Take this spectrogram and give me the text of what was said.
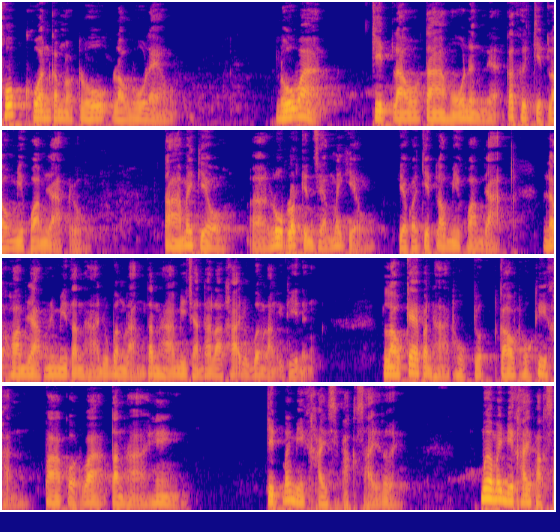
ทุกควรกำหนดรู้เรารู้แล้ว รู้ว่าจิตเราตาหูหนึ่งเนี่ยก็คือจิตเรามีความอยากอยู่ ตาไม่เกี่ยวรูปรสกลิ่นเสียงไม่เกี่ยว เกี่ยวกับจิตเรามีความอยาก แล้วความอยากนี้มีตัณหาอยู่เบื้องหลัง ตัณหามีฉันทราคะอยู่เบื้องหลังอีกทีหนึ่ง เราแก้ปัญหาถูกจุดเกาถูกที่ขัน ปรากฏว่าตัณหาแห้ง จิตไม่มีใครผักใสเลย เมื่อไม่มีใครผักใส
